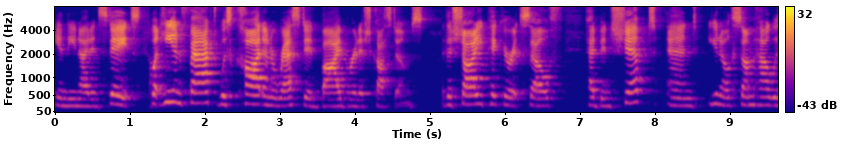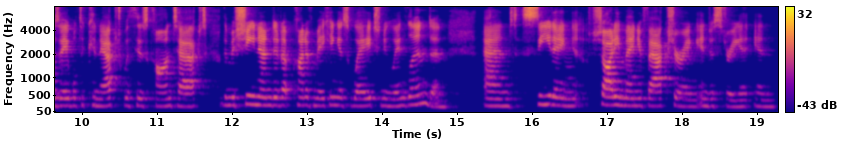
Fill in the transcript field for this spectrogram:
in the United States. But he, in fact, was caught and arrested by British customs. The shoddy picker itself had been shipped and, you know, somehow was able to connect with his contact. The machine ended up kind of making its way to New England and and seeding shoddy manufacturing industry in,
